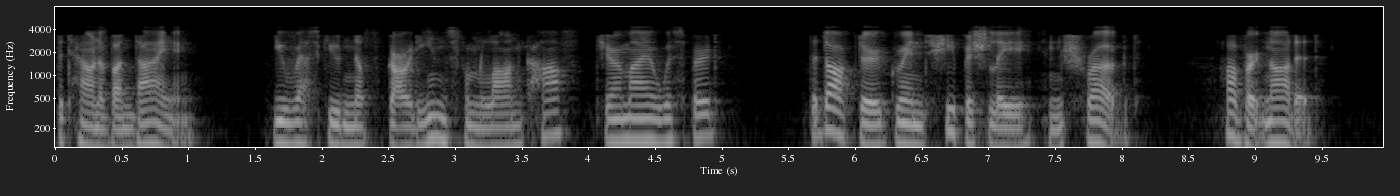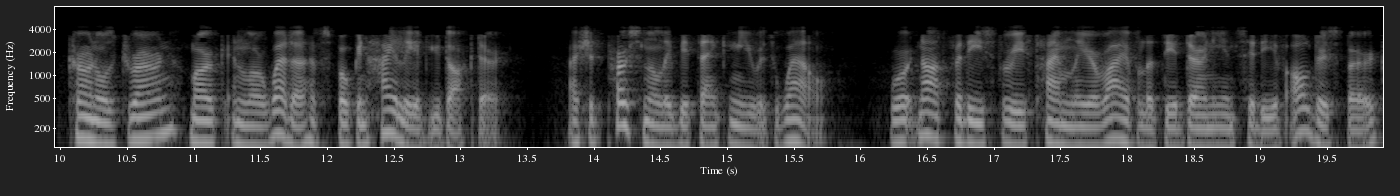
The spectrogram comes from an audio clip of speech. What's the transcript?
the town of Undying. You rescued Nilfgaardians from Lonkoff? Jeremiah whispered. The doctor grinned sheepishly and shrugged. Havart nodded. Colonels Drern, Mark, and Lorwetta have spoken highly of you, Doctor. I should personally be thanking you as well. Were it not for these three's timely arrival at the Aedirnian city of Aldersberg,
